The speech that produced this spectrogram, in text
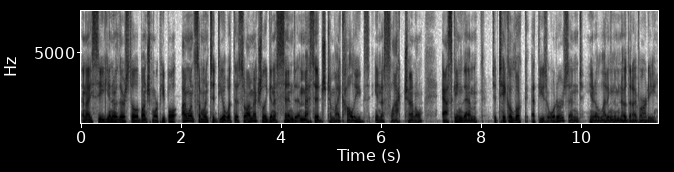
and I see, you know, there's still a bunch more people. I want someone to deal with this. So I'm actually going to send a message to my colleagues in a Slack channel asking them to take a look at these orders and, you know, letting them know that I've already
